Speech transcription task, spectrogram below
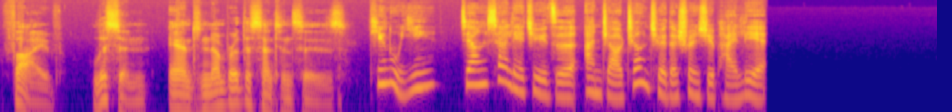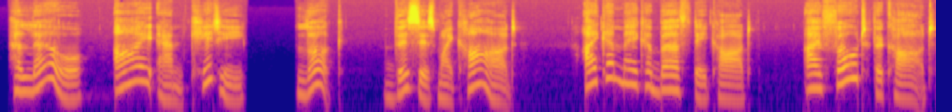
5. Listen and number the sentences. 听录音，将下列句子按照正确的顺序排列。Hello, I am Kitty. Look, this is my card. I can make a birthday card. I fold the card.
